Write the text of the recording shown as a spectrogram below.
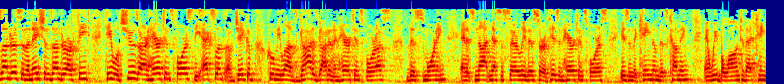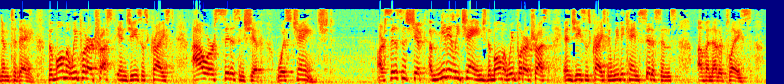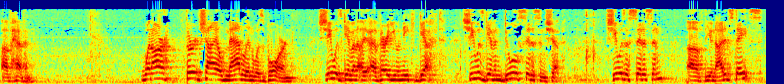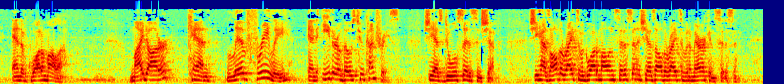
under us and the nations under our feet. He will choose our inheritance for us, the excellence of Jacob, whom he loves. God has got an inheritance for us this morning, and it's not necessarily this earth. His inheritance for us is in the kingdom that's coming, and we belong to that kingdom today. The moment we put our trust in Jesus Christ, our citizenship was changed. Our citizenship immediately changed the moment we put our trust in Jesus Christ and we became citizens of another place of heaven. When our third child, Madeline, was born, she was given a, a very unique gift. She was given dual citizenship. She was a citizen of the United States and of Guatemala. My daughter can live freely in either of those two countries. She has dual citizenship. She has all the rights of a Guatemalan citizen and she has all the rights of an American citizen.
